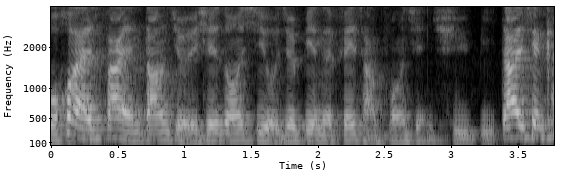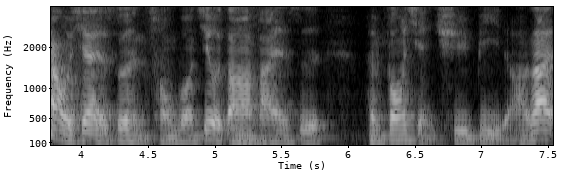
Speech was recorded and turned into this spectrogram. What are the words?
我后来发言当久，有些东西我就变得非常风险趋避。大家先看我现在有时候很冲锋，其实我当他发言是很风险趋避的啊。那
